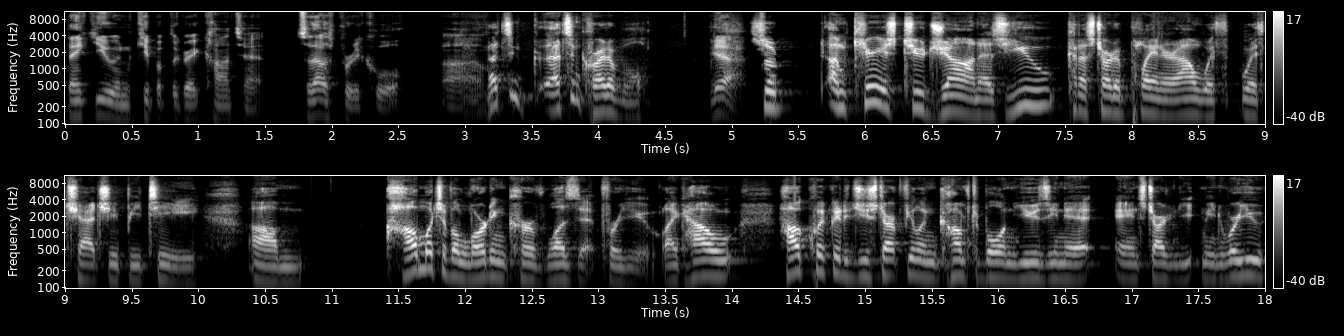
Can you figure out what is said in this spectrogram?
Thank you and keep up the great content. So that was pretty cool. Um, That's that's incredible. yeah. So I'm curious too, John, as you kind of started playing around with with ChatGPT, um, how much of a learning curve was it for you? Like how how quickly did you start feeling comfortable in using it and starting? I mean, were you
